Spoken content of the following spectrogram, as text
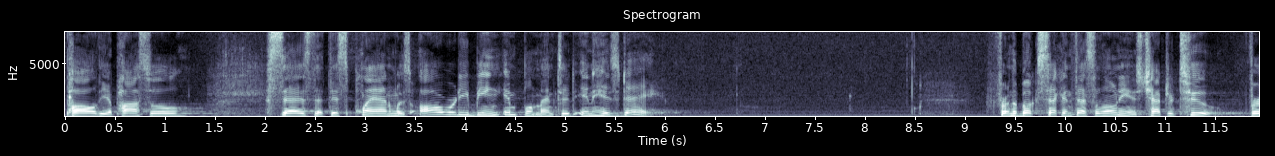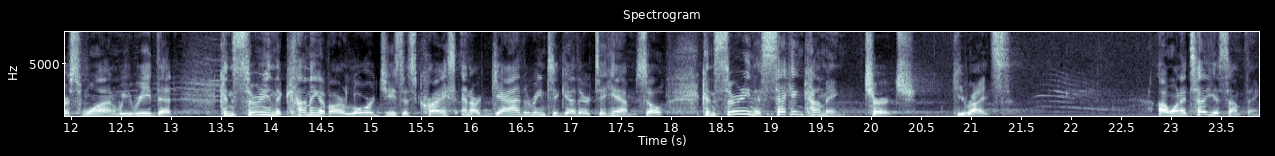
Paul the Apostle says that this plan was already being implemented in his day. From the book Second Thessalonians, chapter 2, verse 1, we read that concerning the coming of our Lord Jesus Christ and our gathering together to him. So, concerning the second coming, church, he writes, I want to tell you something.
